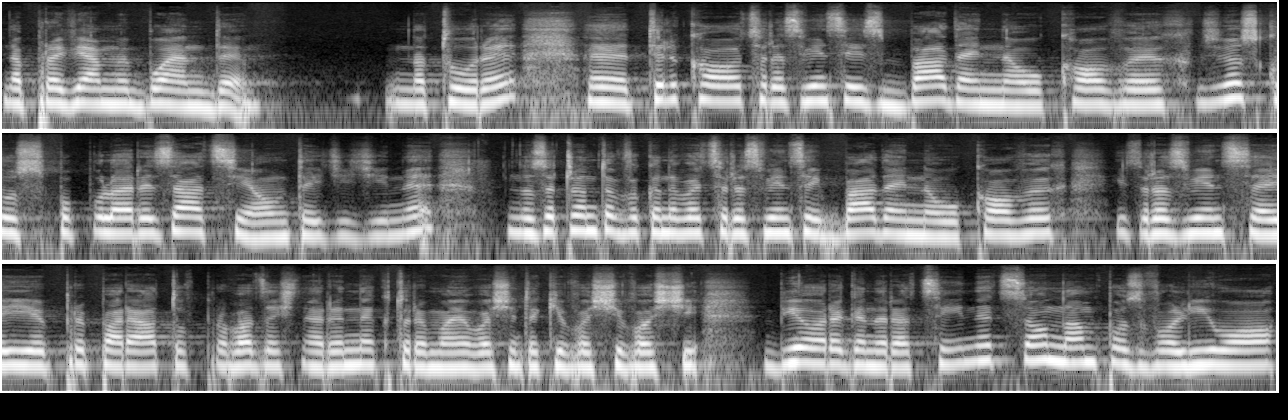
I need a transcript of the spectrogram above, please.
naprawiamy błędy natury, e, tylko coraz więcej jest badań naukowych. W związku z popularyzacją tej dziedziny no, zaczęto wykonywać coraz więcej badań naukowych i coraz więcej preparatów wprowadzać na rynek, które mają właśnie takie właściwości bioregeneracyjne, co nam pozwoliło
